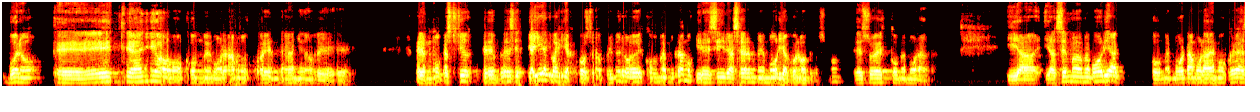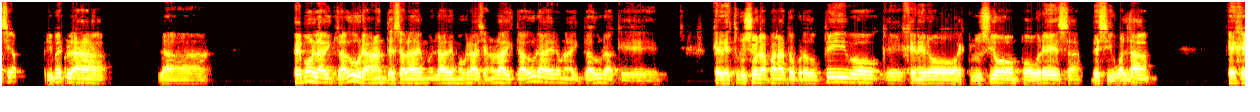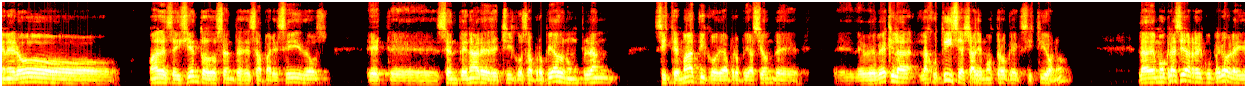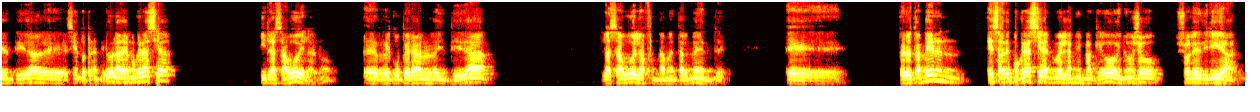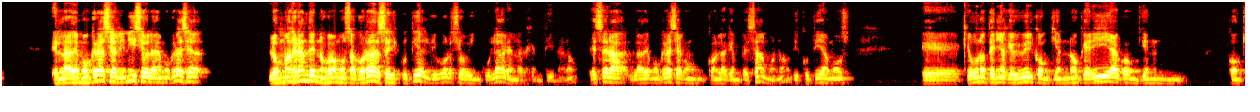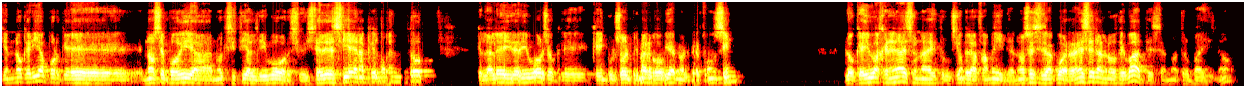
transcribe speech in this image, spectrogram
Bueno, eh, este año conmemoramos 40 años de, de democracia, de y ahí hay varias cosas. Primero, es conmemoramos quiere decir hacer memoria con otros, ¿no? Eso es conmemorar. Y, a, y hacemos memoria, conmemoramos la democracia. Primero, la, la vemos la dictadura antes a la, democracia, ¿no? La dictadura era una dictadura que, que destruyó el aparato productivo, que generó exclusión, pobreza, desigualdad, que generó más de 600 docentes desaparecidos, este, centenares de chicos apropiados en un plan sistemático de apropiación de, de, de bebés que la, la justicia ya demostró que existió, ¿no? La democracia recuperó la identidad de 132, la democracia y las abuelas, ¿no? Eh, recuperaron la identidad, las abuelas fundamentalmente. Eh, pero también esa democracia no es la misma que hoy, ¿no? Yo, yo le diría, en la democracia, al inicio de la democracia, los más grandes nos vamos a acordar, se discutía el divorcio vincular en la Argentina, ¿no? Esa era la democracia con, con la que empezamos, ¿no? Discutíamos eh, que uno tenía que vivir con quien no quería, con quien con quien no quería porque no se podía, no existía el divorcio. Y se decía en aquel momento que la ley de divorcio que, que impulsó el primer gobierno, el de Alfonsín, lo que iba a generar es una destrucción de la familia. No sé si se acuerdan, esos eran los debates en nuestro país, ¿no?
